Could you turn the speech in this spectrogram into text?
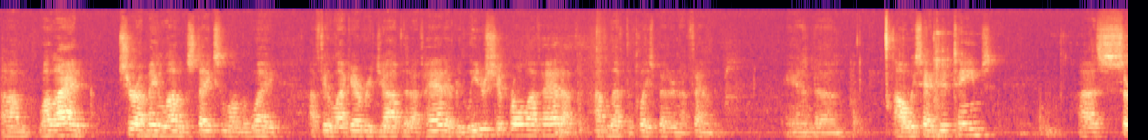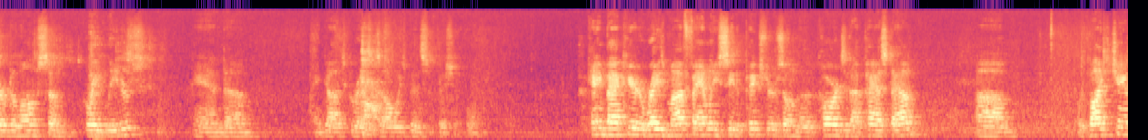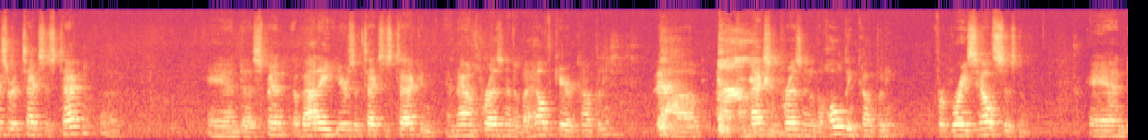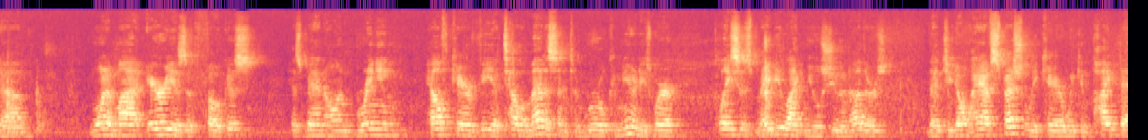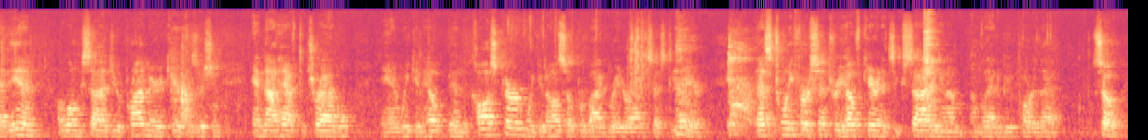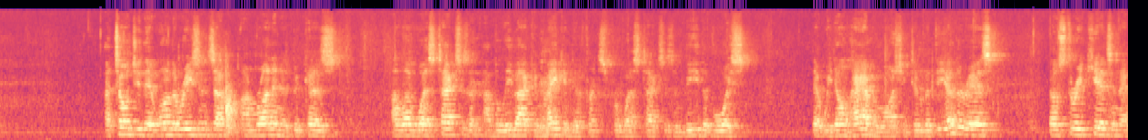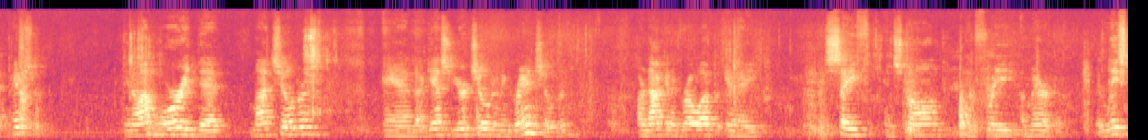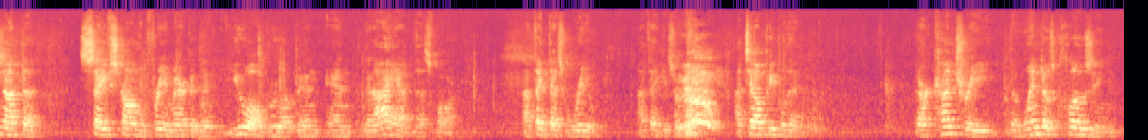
um, while I, sure I made a lot of mistakes along the way, I feel like every job that I've had, every leadership role I've had, I've, I've left the place better than I found it. And um, I always had good teams. I served along some great leaders, and, um, and God's grace has always been sufficient for me. Came back here to raise my family. You see the pictures on the cards that I passed out. Um, Was vice chancellor at Texas Tech, uh, and uh, spent about eight years at Texas Tech, and and now I'm president of a healthcare company. Uh, I'm actually president of the holding company for Grace Health System. And um, one of my areas of focus has been on bringing healthcare via telemedicine to rural communities where places maybe like Muleshoe and others that you don't have specialty care, we can pipe that in alongside your primary care physician and not have to travel. And we can help bend the cost curve. We can also provide greater access to care. That's 21st century healthcare and it's exciting and I'm, I'm glad to be a part of that. So I told you that one of the reasons I'm, I'm running is because I love West Texas. I believe I can make a difference for West Texas and be the voice that we don't have in Washington. But the other is those three kids in that picture. You know, I'm worried that my children and I guess your children and grandchildren are not going to grow up in a safe and strong and free America. At least not the safe, strong, and free America that you all grew up in and that I have thus far. I think that's real. I think it's real. I tell people that our country, the window's closing,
